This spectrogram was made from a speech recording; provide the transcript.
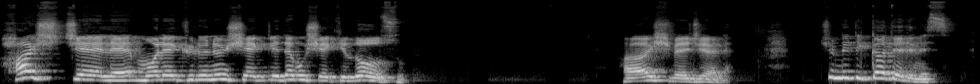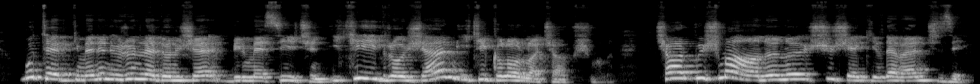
HCl molekülünün şekli de bu şekilde olsun. H ve Cl. Şimdi dikkat ediniz. Bu tepkimenin ürünle dönüşebilmesi için iki hidrojen iki klorla çarpışmalı. Çarpışma anını şu şekilde ben çizeyim.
